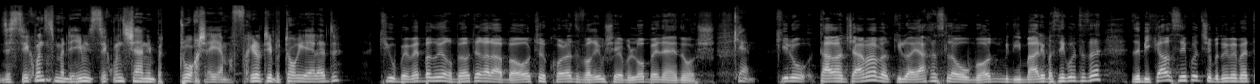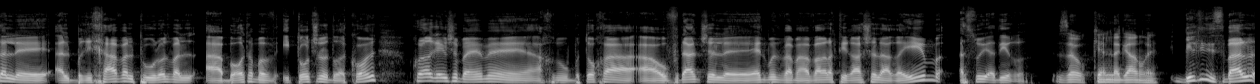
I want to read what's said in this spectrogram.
זה סיקוונס מדהים, סיקוונס שאני בטוח שהיה מפחיד אותי בתור ילד. כי הוא באמת בנוי הרבה יותר על הבעות של כל הדברים שהם לא בן האנוש. כן. כאילו, טארן שמה, אבל כאילו היחס לו הוא מאוד מינימלי בסיקוונס הזה. זה בעיקר סיקוונס שבנוי באמת על, אה, על בריחה ועל פעולות ועל הבעות המבעיתות של הדרקון. כל הרגעים שבהם אה, אנחנו בתוך האובדן של אה, אדמונד והמעבר לטירה של הרעים, עשוי אדיר. זהו, כן לגמרי. בלתי נסבל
